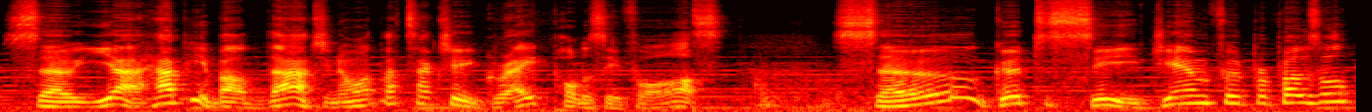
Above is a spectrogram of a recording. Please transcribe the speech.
So yeah, happy about that. You know what? That's actually a great policy for us. So good to see. GM food proposal?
